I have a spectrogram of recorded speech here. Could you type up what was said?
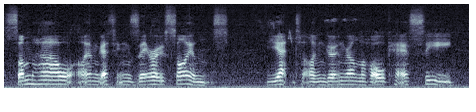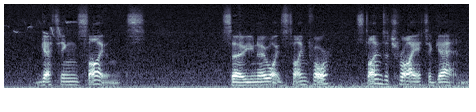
Somehow I'm getting zero science, yet I'm going around the whole KSC getting science. So you know what it's time for? It's time to try it again.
